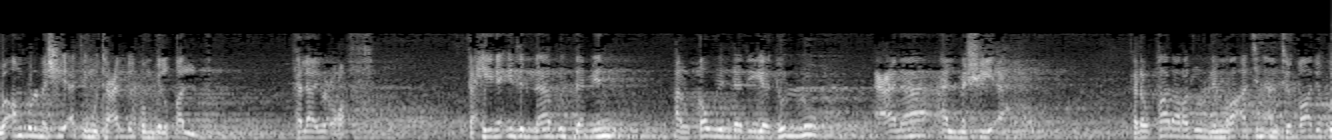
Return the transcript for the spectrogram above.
وأمر المشيئة متعلق بالقلب فلا يعرف. فحينئذ لا بد من القول الذي يدل على المشيئة. فلو قال رجل لامرأة أنت طالق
